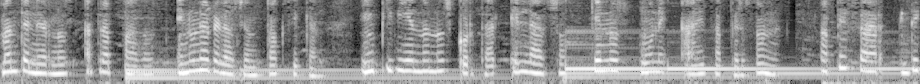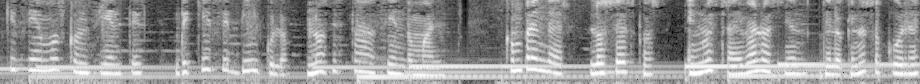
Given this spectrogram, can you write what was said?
mantenernos atrapados en una relación tóxica, impidiéndonos cortar el lazo que nos une a esa persona, a pesar de que seamos conscientes de que ese vínculo nos está haciendo mal. Comprender los sesgos en nuestra evaluación de lo que nos ocurre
